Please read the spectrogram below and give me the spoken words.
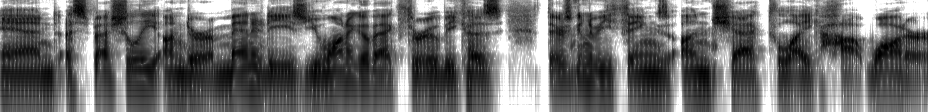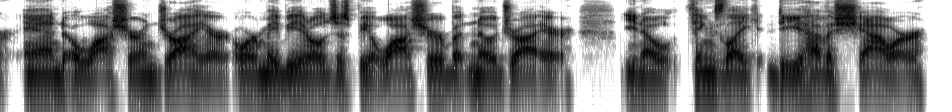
and especially under amenities, you want to go back through because there's going to be things unchecked like hot water and a washer and dryer, or maybe it'll just be a washer but no dryer. You know, things like do you have a shower?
